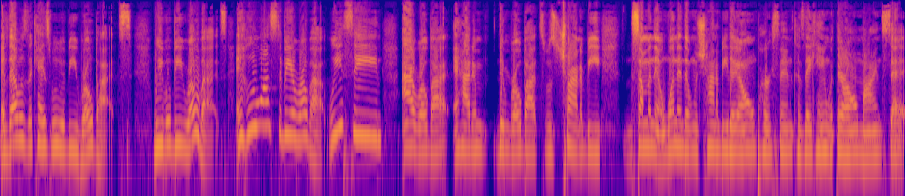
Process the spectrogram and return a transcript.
If that was the case, we would be robots. We would be robots. And who wants to be a robot? We seen our robot and how them them robots was trying to be someone that one of them was trying to be their own person because they came with their own mindset.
